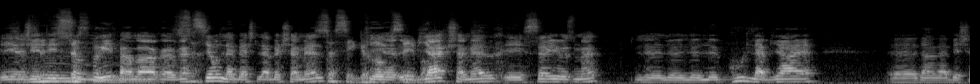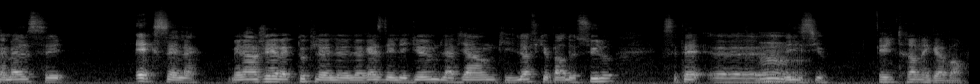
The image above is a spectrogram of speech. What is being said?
et j'ai été surpris par leur euh, ça- version de la, bêche- la béchamel. Ça, c'est qui gros, est c'est une bon. bière chamel et sérieusement Le, le- le- le goût de la bière euh, dans la béchamel, c'est excellent. Mélangé avec tout le, le- le reste des légumes, de la viande, puis l'œuf qu'il y a par-dessus, là, c'était euh, Mm. délicieux. Ultra méga bon.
